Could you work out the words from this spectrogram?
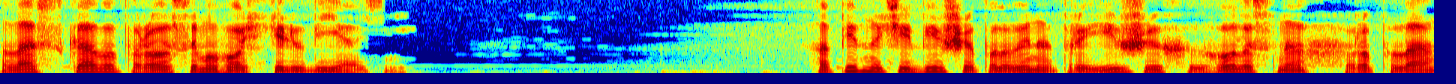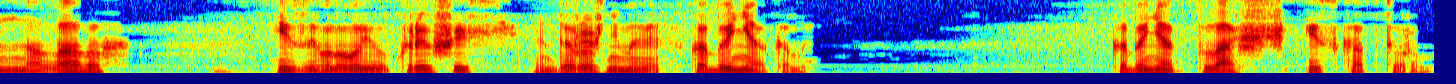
Ласкаво просимо гості люб'язні. Опівночі більше половина приїжджих голосно хропла на лавах із головою вкрившись дорожніми кабеняками. Кабеняк плащ із каптуром.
